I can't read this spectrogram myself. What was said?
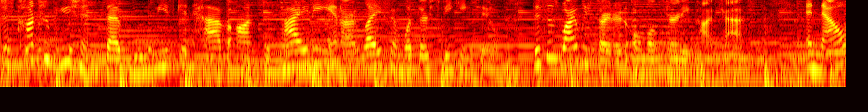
just contributions that movies can have on society and our life and what they're speaking to. This is why we started Almost Nerdy Podcast. And now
